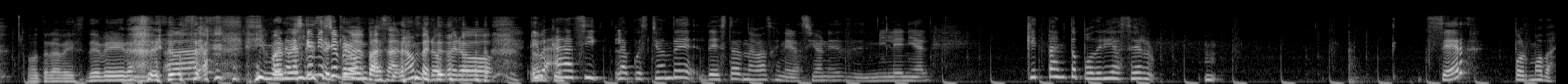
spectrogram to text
Otra vez, de veras. o Ah. sea, y Bueno, es que a mí siempre ¿qué me pasa, ¿no? Pero, pero, iba- ah, sí, la cuestión de, de estas nuevas generaciones, del millennial, ¿qué tanto podría ser mm, ser por moda?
